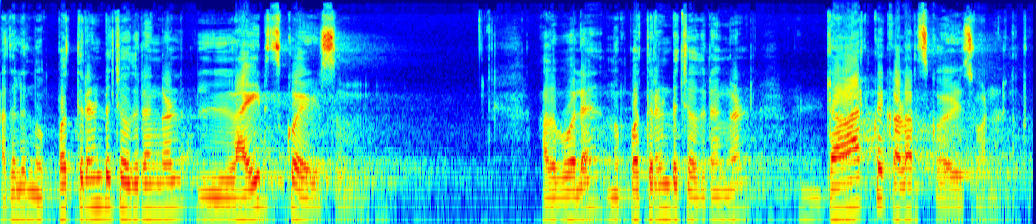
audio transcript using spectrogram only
അതിൽ മുപ്പത്തിരണ്ട് ചതുരങ്ങൾ ലൈറ്റ് സ്ക്വയേഴ്സും അതുപോലെ മുപ്പത്തിരണ്ട് ചതുരങ്ങൾ ഡാർക്ക് കളർ സ്ക്വയേഴ്സുമാണുള്ളത്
